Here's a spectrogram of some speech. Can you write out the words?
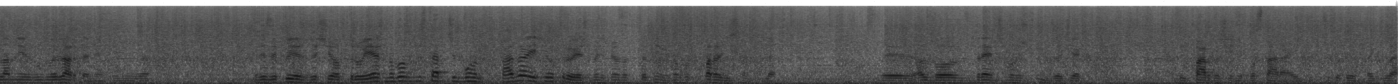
Dla mnie jest w ogóle żartem, jak mówię, że ryzykujesz, że się otrujesz, no bo wystarczy błąd kucharza i się otrujesz. Będziesz miał na przykład, nie wiem, tam paraliż na chwilę. Yy, albo wręcz możesz umrzeć, jak bardzo się nie postara i przygotujesz tak źle.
